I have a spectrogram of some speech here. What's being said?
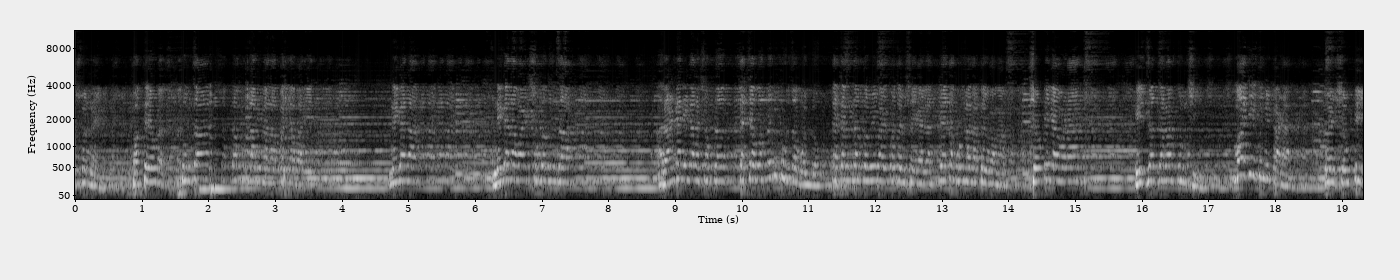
दुश्मन नाही. फक्त एवढंच. तुमचा शब्द कुठला निघाला पहिल्या बारी निघाला. निघाला वाईट शब्द तुमचा. रांड्या निघाला शब्द. त्याच्यावर मी पुढचा बोललो. त्याच्यानंतर तुम्ही बायकोचा विषय घ्यायला. मी आता कुठला गातोय बघा. शेवटी काय होणार? इज्जत जाणार तुमची. माझी तुम्ही काढा पण शेवटी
